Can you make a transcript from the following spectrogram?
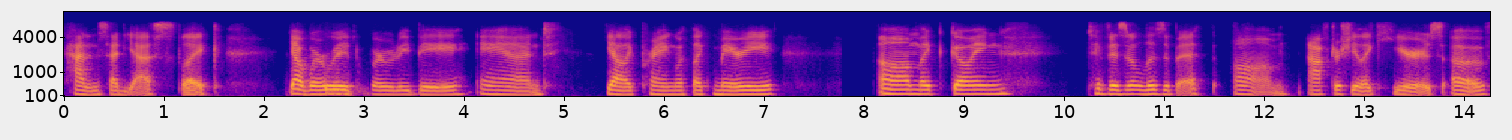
hadn't said yes, like yeah, where mm-hmm. would where would we be? And yeah, like praying with like Mary, um, like going to visit Elizabeth um after she like hears of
